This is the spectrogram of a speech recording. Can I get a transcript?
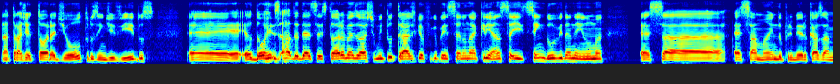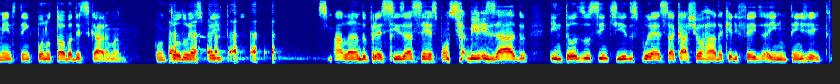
na trajetória de outros indivíduos. É, eu dou risada dessa história, mas eu acho muito trágico. Eu fico pensando na criança e, sem dúvida nenhuma, essa, essa mãe do primeiro casamento tem que pôr no toba desse cara, mano. Com todo o respeito. Esse malandro precisa ser responsabilizado em todos os sentidos por essa cachorrada que ele fez aí, não tem jeito.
